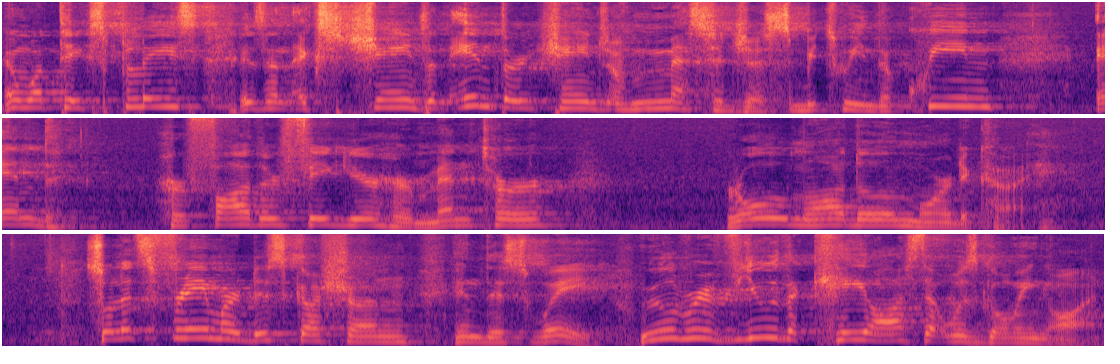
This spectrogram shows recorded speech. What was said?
And what takes place is an exchange, an interchange of messages between the queen and her father figure, her mentor, role model, Mordecai. So let's frame our discussion in this way. We will review the chaos that was going on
